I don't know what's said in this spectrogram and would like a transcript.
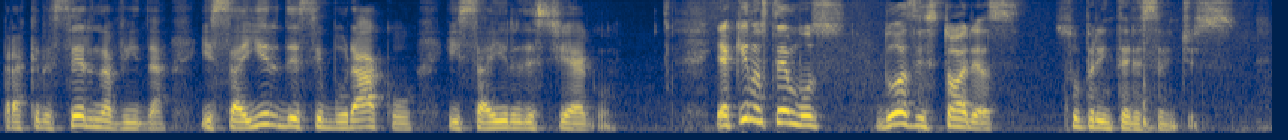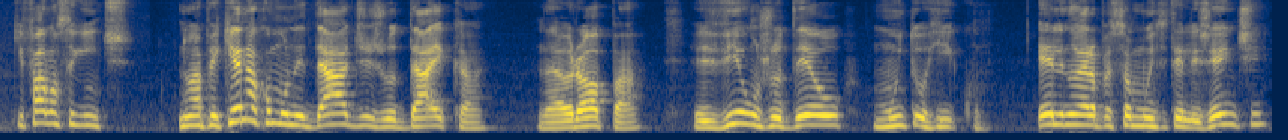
para crescer na vida e sair desse buraco e sair deste ego. E aqui nós temos duas histórias super interessantes que falam o seguinte: numa pequena comunidade judaica na Europa vivia um judeu muito rico. Ele não era uma pessoa muito inteligente,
